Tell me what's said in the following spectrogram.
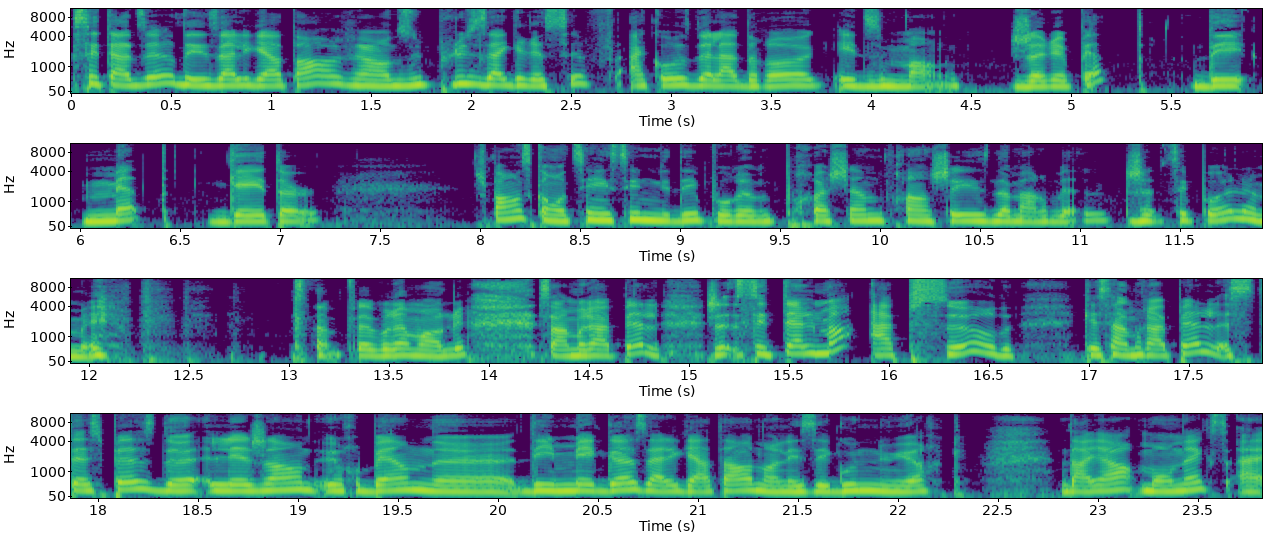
C'est-à-dire des alligators rendus plus agressifs à cause de la drogue et du manque. Je répète, des meth gators. Je pense qu'on tient ici une idée pour une prochaine franchise de Marvel. Je ne sais pas, là, mais ça me fait vraiment rire. Ça me rappelle, c'est tellement absurde que ça me rappelle cette espèce de légende urbaine euh, des méga alligators dans les égouts de New York. D'ailleurs, mon ex euh,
